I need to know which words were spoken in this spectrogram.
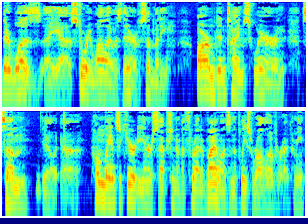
there was a uh, story while I was there of somebody armed in Times Square and some, you know, uh, Homeland Security interception of a threat of violence, and the police were all over it. I mean,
